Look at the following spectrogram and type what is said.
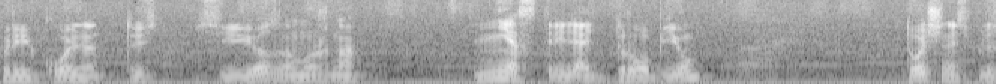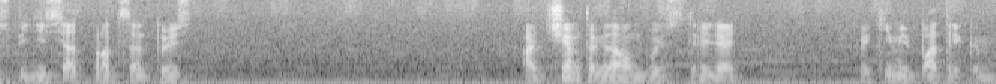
Прикольно. То есть, серьезно, можно не стрелять дробью. Точность плюс 50%. То есть... А чем тогда он будет стрелять? Какими патриками?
